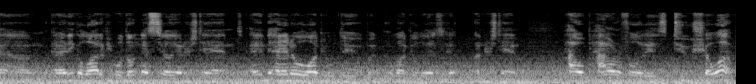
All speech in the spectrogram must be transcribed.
Um, and I think a lot of people don't necessarily understand, and, and I know a lot of people do, but a lot of people don't understand how powerful it is to show up.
